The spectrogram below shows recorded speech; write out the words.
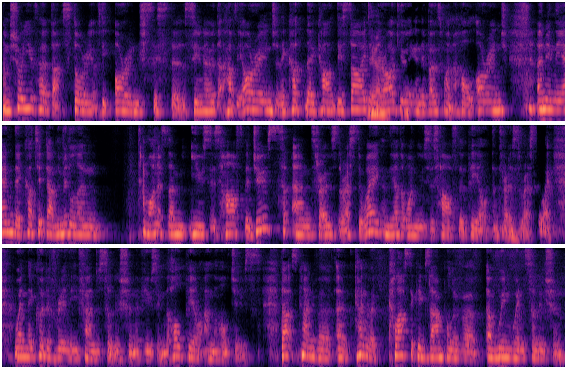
I'm sure you've heard that story of the orange sisters, you know, that have the orange and they cut, they can't decide and yeah. they're arguing and they both want a whole orange. And in the end, they cut it down the middle and one of them uses half the juice and throws the rest away, and the other one uses half the peel and throws the rest away. When they could have really found a solution of using the whole peel and the whole juice. That's kind of a, a kind of a classic example of a, a win-win solution.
